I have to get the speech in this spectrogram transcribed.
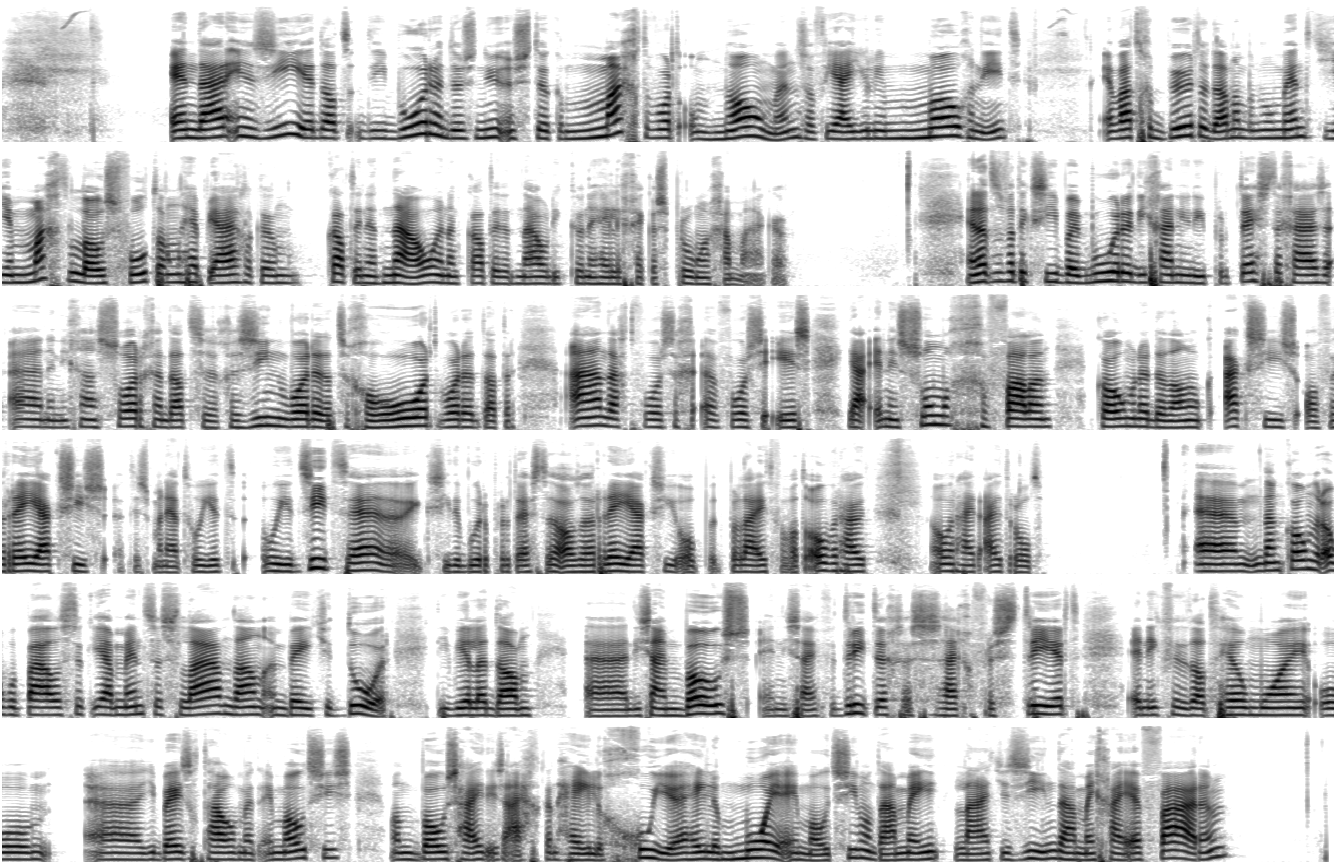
En daarin zie je dat die boeren dus nu een stuk macht wordt ontnomen. Zo van jullie mogen niet. En wat gebeurt er dan op het moment dat je je machteloos voelt? Dan heb je eigenlijk een kat in het nauw. En een kat in het nauw die kunnen hele gekke sprongen gaan maken. En dat is wat ik zie bij boeren. Die gaan nu die protesten gaan ze aan. En die gaan zorgen dat ze gezien worden, dat ze gehoord worden, dat er aandacht voor ze, uh, voor ze is. Ja, en in sommige gevallen komen er dan ook acties of reacties. Het is maar net hoe je het, hoe je het ziet. Hè. Ik zie de boerenprotesten als een reactie op het beleid van wat de overheid, overheid uitrolt. Um, dan komen er ook bepaalde stukken. Ja, mensen slaan dan een beetje door. Die willen dan uh, die zijn boos en die zijn verdrietig, ze zijn gefrustreerd. En ik vind dat heel mooi om uh, je bezig te houden met emoties. Want boosheid is eigenlijk een hele goede, hele mooie emotie. Want daarmee laat je zien, daarmee ga je ervaren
